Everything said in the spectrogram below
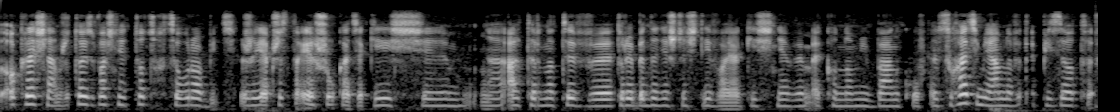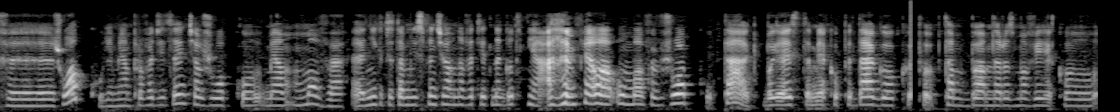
określam, że to jest właśnie to, co chcę robić, że ja przestaję szukać jakiejś alternatywy, której będę nieszczęśliwa, jakiejś, nie wiem, ekonomii banków. Słuchajcie, miałam nawet epizod w żłobku, ja miałam prowadzić zajęcia w żłobku, miałam umowę, e, nigdy tam nie spędziłam nawet jednego dnia, ale miałam umowę w żłobku. Tak, bo ja jestem jako pedagog, tam byłam na rozmowie jako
